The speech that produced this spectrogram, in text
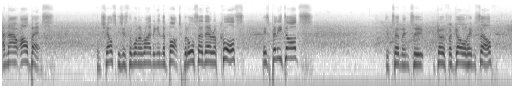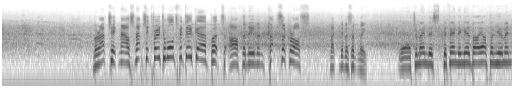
And now Albertz. Kanchelskis is the one arriving in the box, but also there, of course, is Billy Dodds. Determined to go for goal himself. Moravcik now snaps it through towards Viduka, but Arthur Numan cuts across magnificently. Yeah, tremendous defending there by Arthur Numan,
